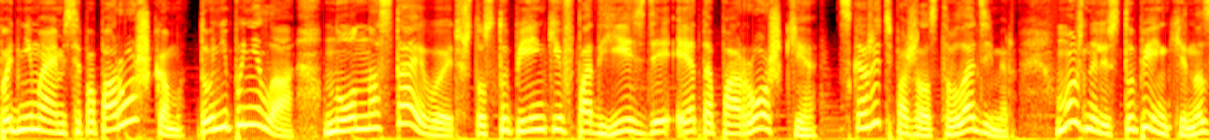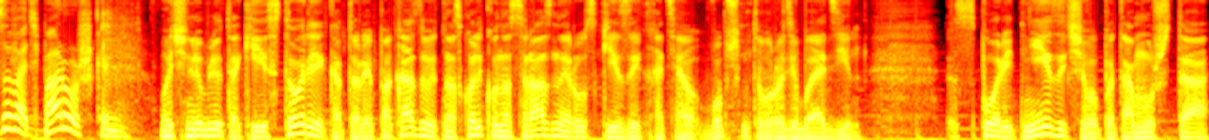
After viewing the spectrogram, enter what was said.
«поднимаемся по порожкам», то не поняла, но он настаивает, что ступеньки в подъезде – это порожки. Скажите, пожалуйста, Владимир, можно ли ступеньки называть порожками? Очень люблю такие истории, которые показывают, насколько у нас разный русский язык, хотя, в общем-то, вроде бы один спорить не из-за чего, потому что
